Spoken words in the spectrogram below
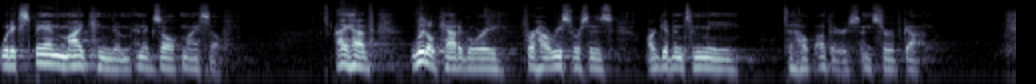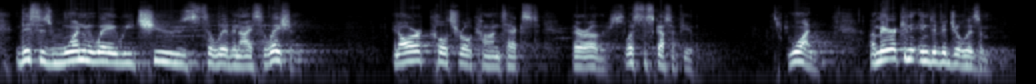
would expand my kingdom and exalt myself. I have little category for how resources are given to me to help others and serve God. This is one way we choose to live in isolation. In our cultural context, there are others. Let's discuss a few. One, American individualism.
